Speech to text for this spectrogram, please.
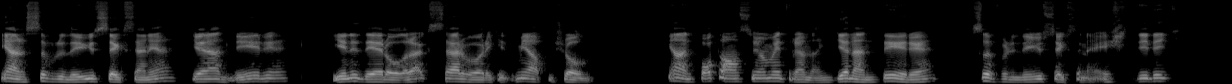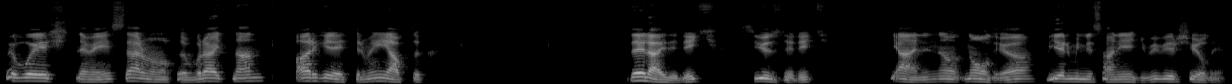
Yani 0 ile 180'e gelen değeri yeni değer olarak servo hareketimi yapmış oldum. Yani potansiyometremden gelen değeri 0 ile 180'e eşitledik ve bu eşitlemeyi servo nokta bright'tan hareket ettirmeyi yaptık. Delay dedik, 100 dedik. Yani ne, ne oluyor? 1 milisaniye gibi bir şey oluyor.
